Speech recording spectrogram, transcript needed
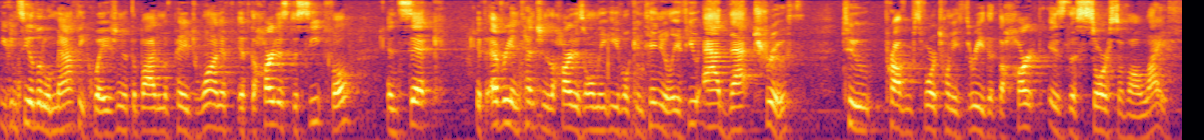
you can see a little math equation at the bottom of page one. If, if the heart is deceitful and sick, if every intention of the heart is only evil continually, if you add that truth to Proverbs 4.23, that the heart is the source of all life,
